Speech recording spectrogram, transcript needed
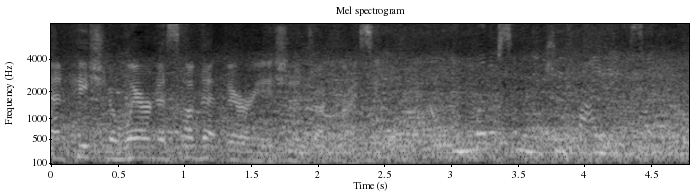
and patient awareness of that variation in drug pricing. And what are some of the key findings that you discovered?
